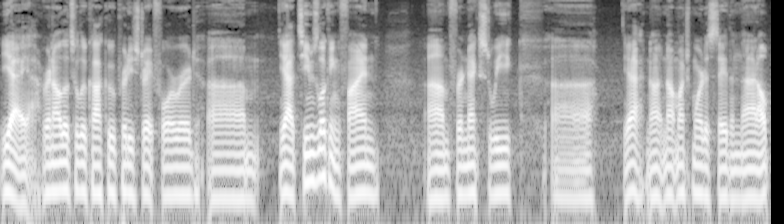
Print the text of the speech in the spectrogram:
Yeah, yeah. Ronaldo to Lukaku, pretty straightforward. Um, yeah, team's looking fine. Um, for next week, uh, yeah, not not much more to say than that. I'll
